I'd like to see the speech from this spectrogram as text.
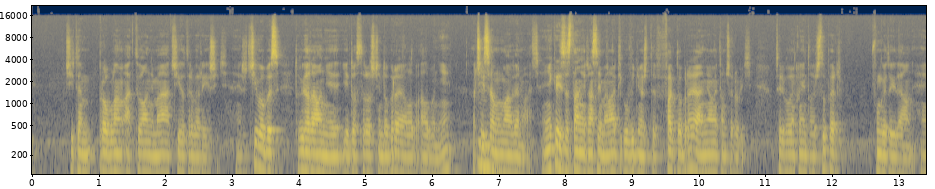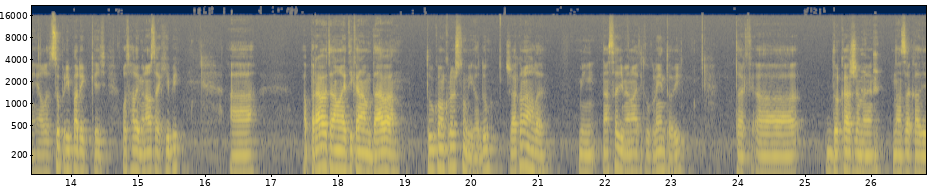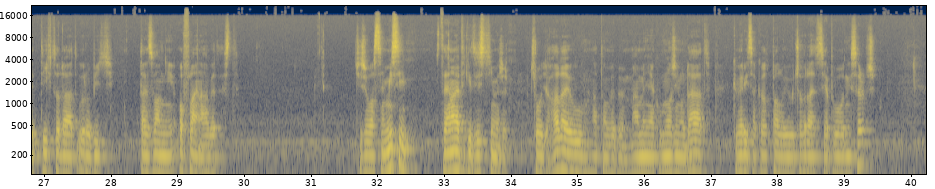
či ten problém aktuálne má a či ho treba riešiť. Ja, že či vôbec to vyhľadávanie je dostatočne dobré alebo, alebo nie a či mm. sa mu má venovať. A niekedy sa stane, že nasadíme analytiku, uvidíme, že to je fakt dobré a nemáme tam čo robiť. Vtedy poviem klientom, že super, funguje to ideálne. Hej. Ale sú prípady, keď odhalíme naozaj chyby a, a práve tá analytika nám dáva tú konkurenčnú výhodu, že ako náhle my nasadíme analytiku klientovi, tak uh, dokážeme na základe týchto dát urobiť tzv. offline AB test. Čiže vlastne my si z tej analytiky zistíme, že čo ľudia hľadajú na tom webe, máme nejakú množinu dát, query sa odpalujú, čo vrátia pôvodný search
